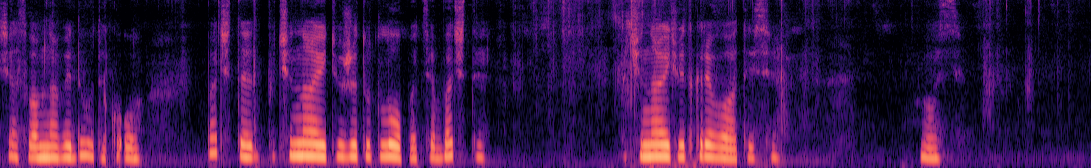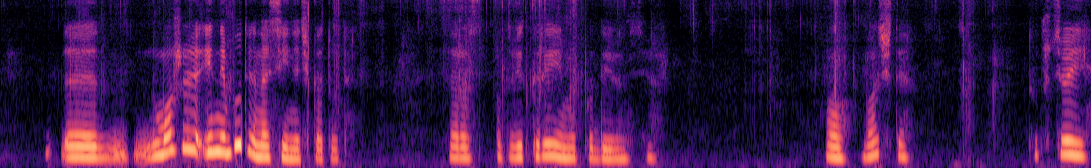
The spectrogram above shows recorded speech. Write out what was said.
зараз вам наведу таку, о, бачите, починають вже тут лопатися, бачите? Починають відкриватися. Ось. Е, може і не буде насіннячка тут. Зараз от відкриємо і подивимося. О, бачите? Тут в цій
